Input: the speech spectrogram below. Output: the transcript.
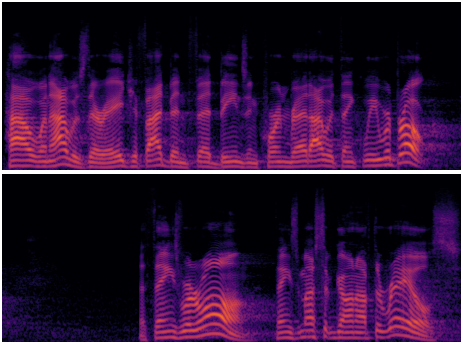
How, when I was their age, if I'd been fed beans and cornbread, I would think we were broke. The things were wrong. Things must have gone off the rails.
